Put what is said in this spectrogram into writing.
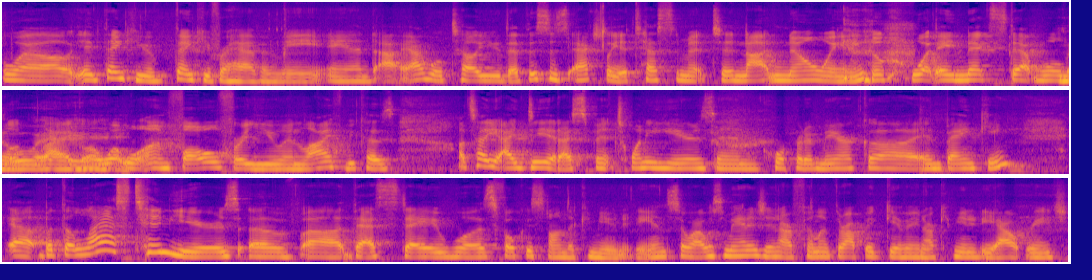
Well, thank you. Thank you for having me. And I, I will tell you that this is actually a testament to not knowing what a next step will No look like or what will unfold for you in life because I'll tell you, I did. I spent 20 years in corporate America and banking. Uh, but the last 10 years of uh, that stay was focused on the community. And so I was managing our philanthropic giving, our community outreach,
